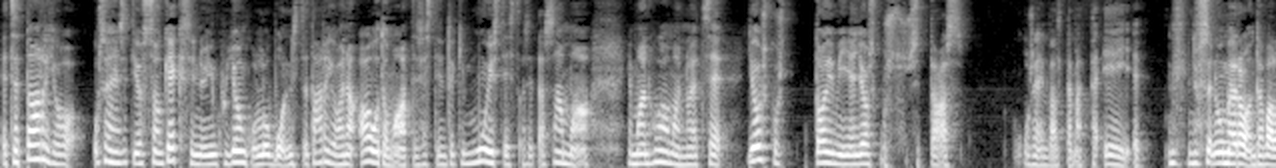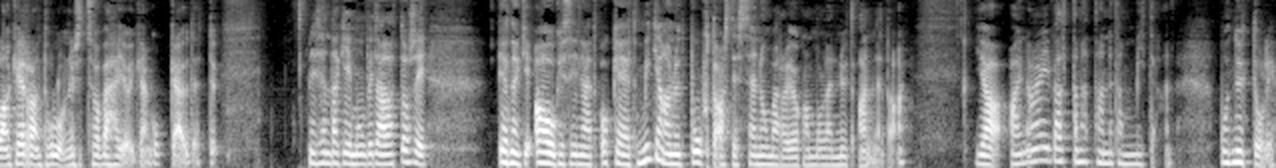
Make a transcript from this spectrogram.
Että se tarjoaa, usein sit, jos se on keksinyt jonkun luvun, niin se tarjoaa aina automaattisesti jotenkin muistista sitä samaa. Ja mä oon huomannut, että se joskus toimii ja joskus sitten taas usein välttämättä ei. Et jos se numero on tavallaan kerran tullut, niin sit se on vähän jo ikään kuin käytetty. Niin sen takia mun pitää olla tosi jotenkin auki siinä, että okei, että mikä on nyt puhtaasti se numero, joka mulle nyt annetaan. Ja aina ei välttämättä anneta mitään. Mutta nyt tuli.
